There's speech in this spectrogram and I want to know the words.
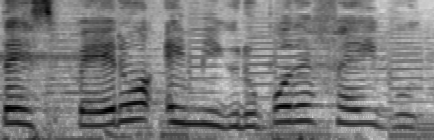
Te espero en mi grupo de Facebook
